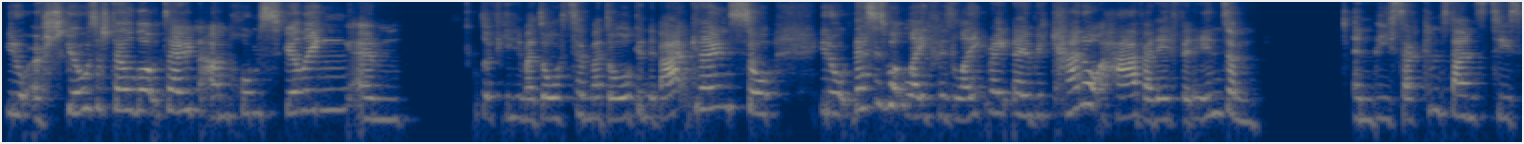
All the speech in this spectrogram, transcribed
You know, our schools are still locked down. I'm homeschooling. Um, I don't know if you can hear my daughter, my dog in the background. So, you know, this is what life is like right now. We cannot have a referendum in these circumstances.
